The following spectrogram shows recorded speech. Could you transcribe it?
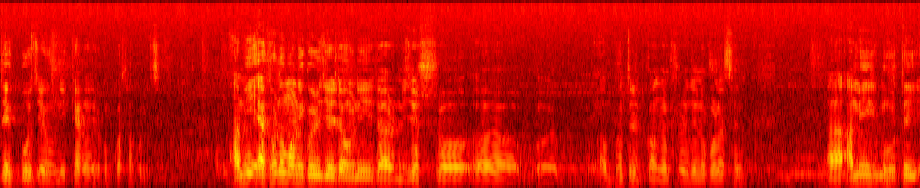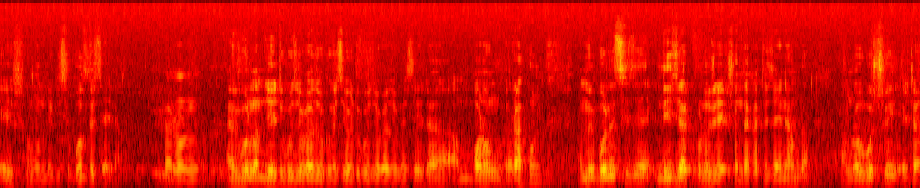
দেখব যে উনি কেন এরকম কথা বলেছেন। আমি এখনও মনে করি যে এটা উনি তার নিজস্ব অভ্যন্তরীণ কনজামশনের জন্য বলেছেন। আমি এই মুহূর্তেই এই সম্বন্ধে কিছু বলতে চাই না। কারণ আমি বললাম যে এইটুকু যোগাযোগ হয়েছে, ওইটুকু যোগাযোগ হয়েছে, এটা বরং রাখুন। আমি বলেছি যে নিজের কোনো রিয়াকশন দেখাতে চাই না আমরা। আমরা অবশ্যই এটা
